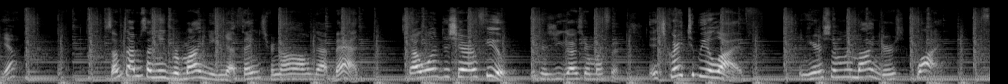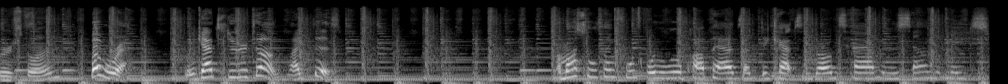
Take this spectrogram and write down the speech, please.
Yeah. Sometimes I need reminding that things are not all that bad. So I wanted to share a few because you guys are my friends. It's great to be alive. And here's some reminders why. First one, bubble wrap. When cats do their tongue, like this. I'm also thankful for the little paw pads that the cats and dogs have and the sound it makes.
